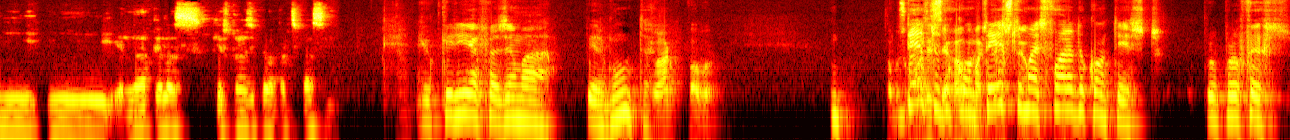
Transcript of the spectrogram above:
e, e Enan, pelas questões e pela participação. Eu queria fazer uma pergunta. Claro, por favor. Estamos Dentro do contexto, mas fora do contexto, para o professor,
